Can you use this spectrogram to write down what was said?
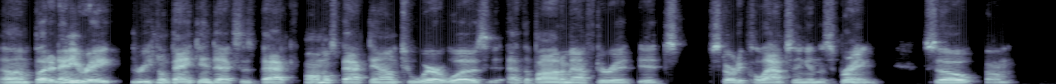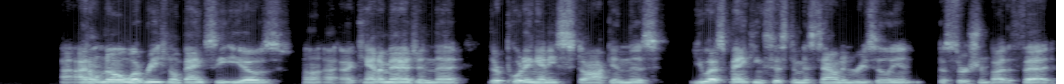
Um, but at any rate, the regional bank index is back almost back down to where it was at the bottom after it it's started collapsing in the spring. So um, I don't know what regional bank CEOs. Uh, I, I, can't imagine that they're putting any stock in this U.S. banking system is sound and resilient assertion by the Fed.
